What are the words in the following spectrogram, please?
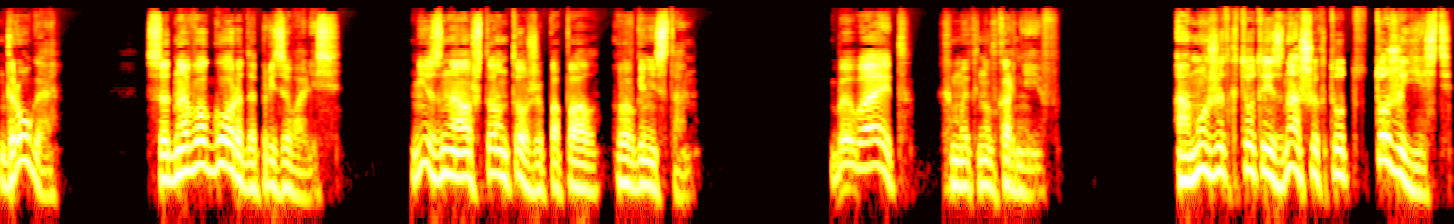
«Друга. С одного города призывались. Не знал, что он тоже попал в Афганистан». «Бывает», — хмыкнул Корнеев. «А может, кто-то из наших тут тоже есть?»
